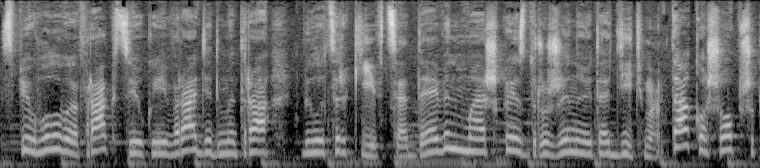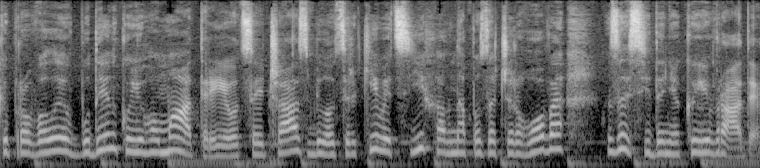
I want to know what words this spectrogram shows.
співголови фракції у Київраді Дмитра Білоцерківця, де він мешкає з дружиною та дітьми. Також обшуки провели в будинку його матері. І у цей час Білоцерківець їхав на позачергове засідання Київради.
